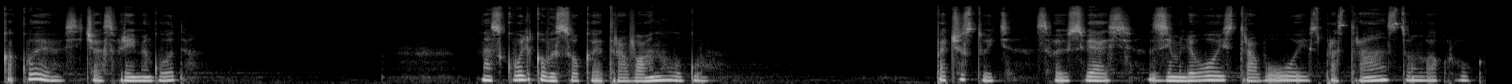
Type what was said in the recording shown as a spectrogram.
Какое сейчас время года? Насколько высокая трава на лугу? Почувствуйте свою связь с землей, с травой, с пространством вокруг.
